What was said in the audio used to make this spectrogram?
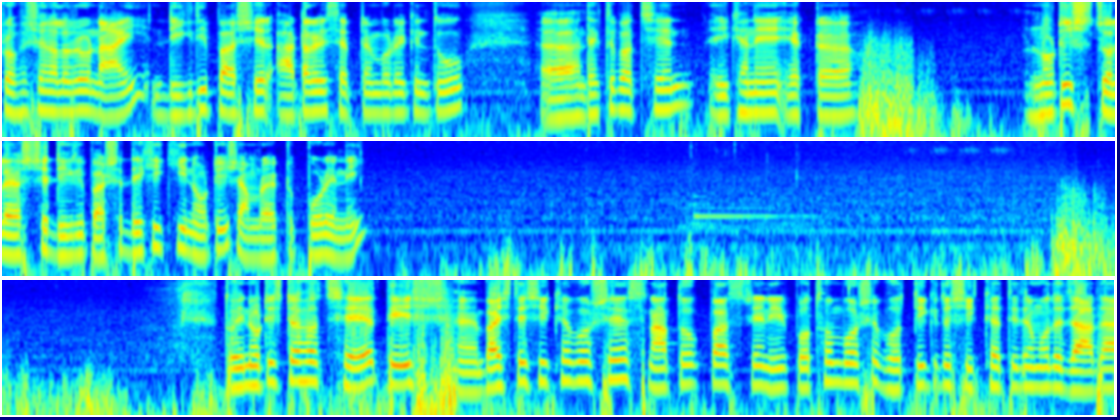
প্রফেশনালেরও নাই ডিগ্রি পাশের আঠারোই সেপ্টেম্বরে কিন্তু দেখতে পাচ্ছেন এইখানে একটা নোটিশ চলে আসছে ডিগ্রি পাশে। দেখি কি নোটিশ আমরা একটু পড়ে নিই। তো এই নোটিশটা হচ্ছে তেইশ বাইশ তেইশ শিক্ষাবর্ষে স্নাতক পাস শ্রেণির প্রথম বর্ষে ভর্তিকৃত শিক্ষার্থীদের মধ্যে যারা,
